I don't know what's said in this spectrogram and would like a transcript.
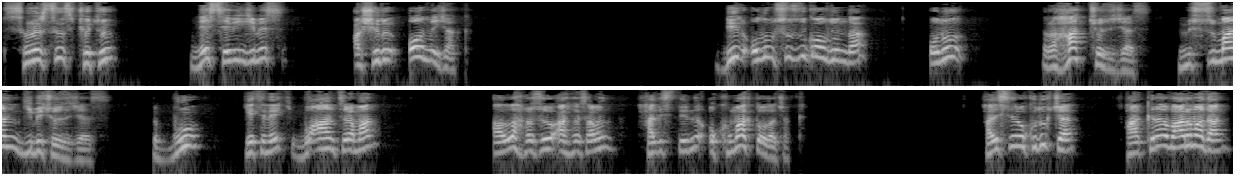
sınırsız kötü ne sevincimiz aşırı olmayacak. Bir olumsuzluk olduğunda onu rahat çözeceğiz. Müslüman gibi çözeceğiz. Bu yetenek, bu antrenman Allah Resulü Aleyhisselam'ın hadislerini okumakla olacak. Hadisleri okudukça farkına varmadan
